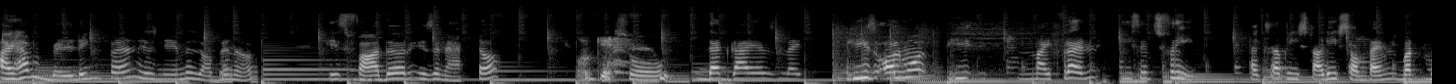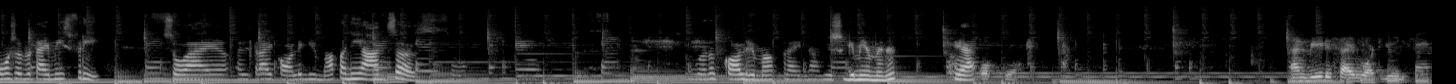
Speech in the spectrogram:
I have a building friend. His name is Abhinav. His father is an actor. okay So that guy is like, he's almost he. My friend, he sits free, except he studies sometimes, but most of the time he's free. So I, I'll try calling him up, and he answers. So I'm gonna call him up right now. Just give me a minute. Yeah. okay and we decide what you will say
